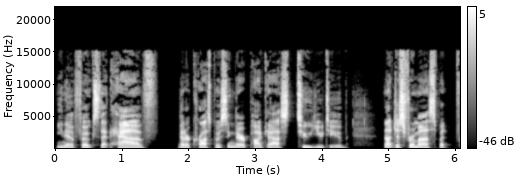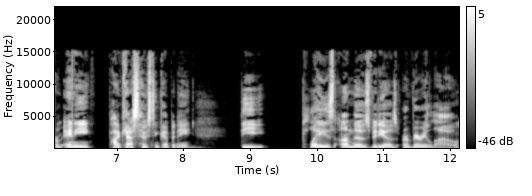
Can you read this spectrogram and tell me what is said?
you know, folks that have that are cross posting their podcast to YouTube, not just from us, but from any podcast hosting company, the plays on those videos are very low.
